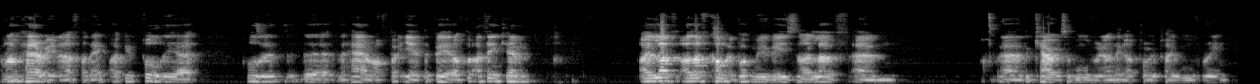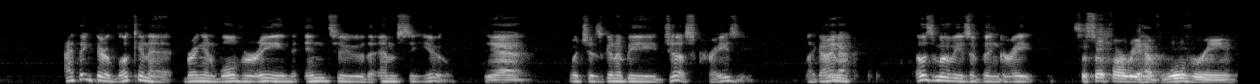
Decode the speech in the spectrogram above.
And I'm hairy enough. I think I could pull the uh, pull the, the the hair off, but yeah, the beard off. But I think um, I love I love comic book movies, and I love um, uh, the character Wolverine. I think I'd probably play Wolverine. I think they're looking at bringing Wolverine into the MCU, Yeah, which is going to be just crazy. Like I'm, Yeah. those movies have been great. So so far we have Wolverine,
